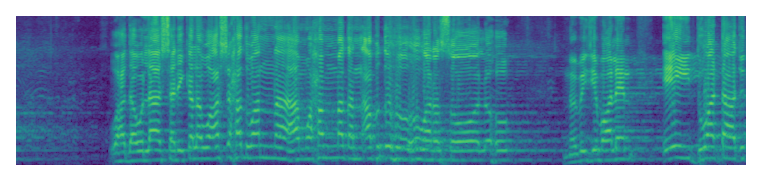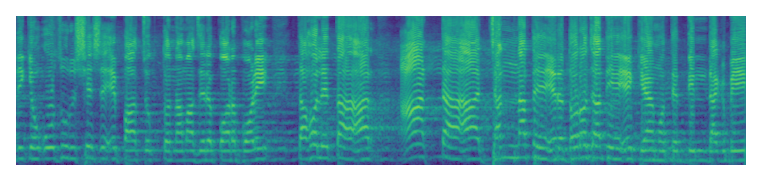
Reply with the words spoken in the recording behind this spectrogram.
ওয়াহদাহু লা শারীকা লাহু ওয়া আশহাদু আন্না মুহাম্মাদান আবদুহু ওয়া রাসূলুহু। নবীজি বলেন এই দোয়াটা যদি কেউ অজুর শেষে পাঁচ ওয়াক্ত নামাজের পর পড়ে, তাহলে তার আটটা জান্নাতের দরজা দিয়ে কেয়ামতের দিন ডাকবে।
